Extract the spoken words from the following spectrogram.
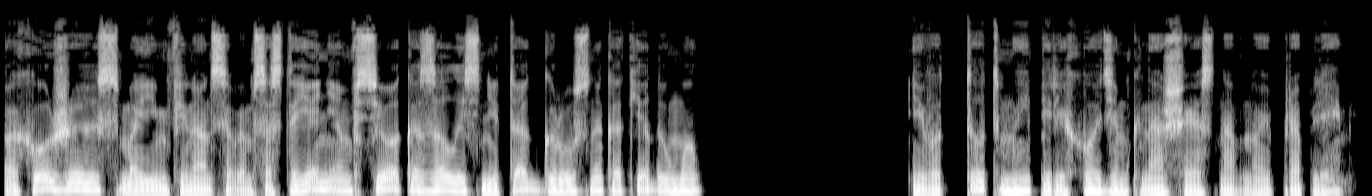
Похоже, с моим финансовым состоянием все оказалось не так грустно, как я думал. И вот тут мы переходим к нашей основной проблеме.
